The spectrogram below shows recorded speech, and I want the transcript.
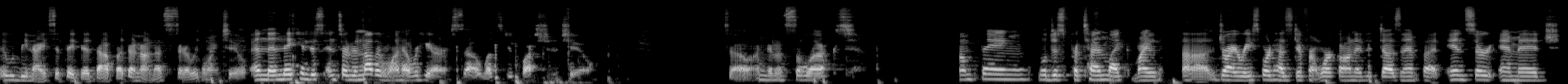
It would be nice if they did that, but they're not necessarily going to. And then they can just insert another one over here. So let's do question two. So I'm going to select something. We'll just pretend like my uh, dry erase board has different work on it. It doesn't, but insert image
